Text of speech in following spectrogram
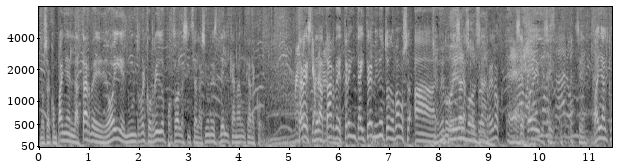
Nos acompaña en la tarde de hoy en un recorrido por todas las instalaciones del canal Caracol. 3 de la tarde, 33 minutos, nos vamos a noticias contra el reloj. Eh. Se puede ir, sí. Vaya al co-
